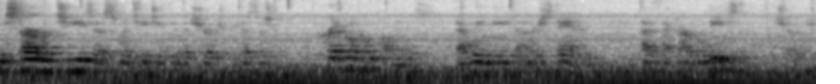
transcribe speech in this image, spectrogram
We start with Jesus when teaching through the church because there's critical components that we need to understand that affect our beliefs about the church.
